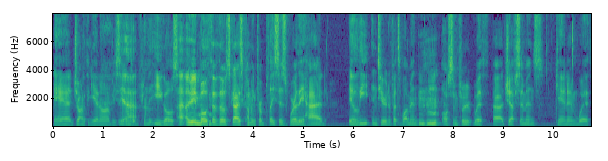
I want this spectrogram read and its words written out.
and Jonathan Gannon obviously Yeah. from the Eagles. I mean, Both of those guys coming from places where they had elite interior defensive linemen. hmm Ossenfort with uh, Jeff Simmons, Gannon with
